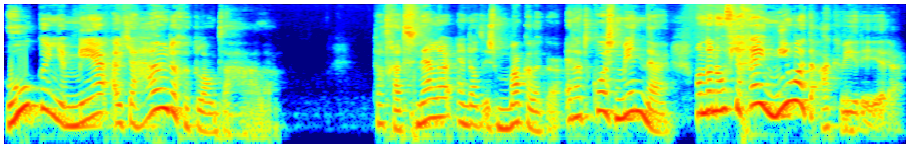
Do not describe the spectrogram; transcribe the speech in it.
Hoe kun je meer uit je huidige klanten halen? Dat gaat sneller en dat is makkelijker. En dat kost minder, want dan hoef je geen nieuwe te acquireren.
